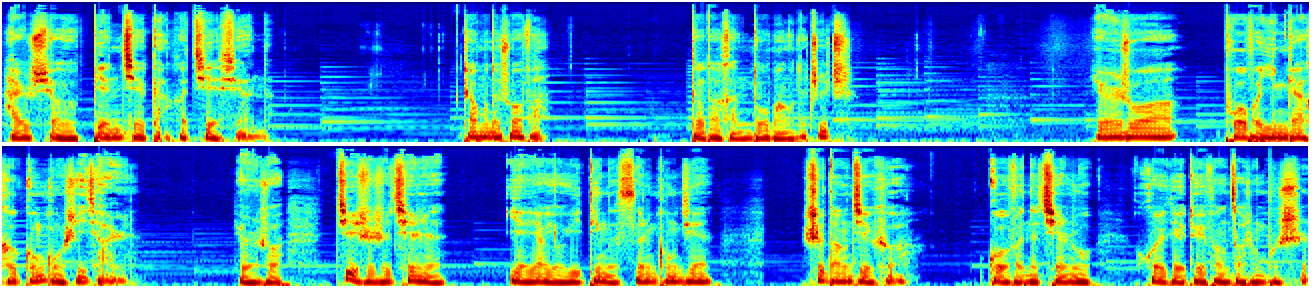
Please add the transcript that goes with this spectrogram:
还是需要有边界感和界限的。”张萌的说法得到很多网友的支持。有人说，婆婆应该和公公是一家人；有人说，即使是亲人，也要有一定的私人空间，适当即可，过分的侵入会给对方造成不适。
